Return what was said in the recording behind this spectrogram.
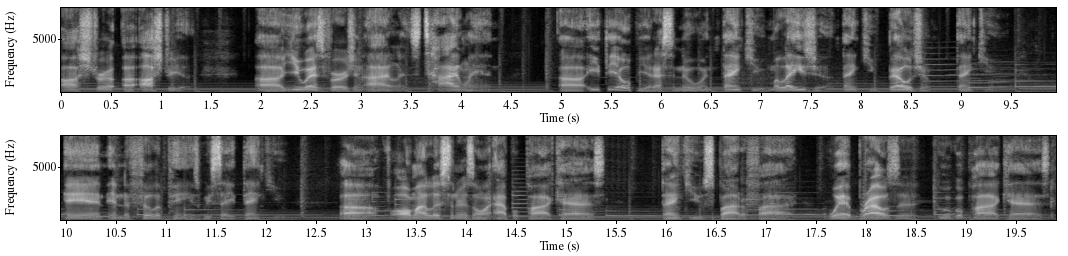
Austria, uh, Austria U.S. Uh, Virgin Islands, Thailand, uh, Ethiopia, that's a new one. Thank you. Malaysia, thank you. Belgium, thank you. And in the Philippines, we say thank you. Uh, for all my listeners on Apple Podcasts, Thank you, Spotify, web browser, Google Podcast.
